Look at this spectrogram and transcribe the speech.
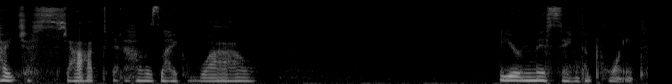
I just stopped and I was like, wow, you're missing the point.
